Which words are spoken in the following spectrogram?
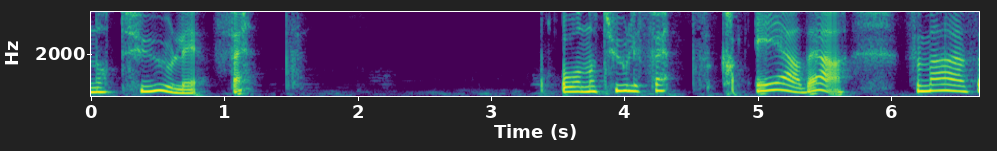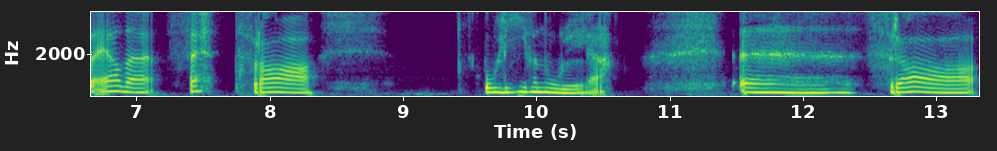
naturlig fett og naturlig fett, hva er det? For meg så er det fett fra olivenolje. Eh, fra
